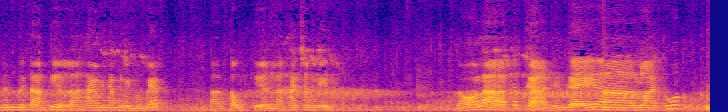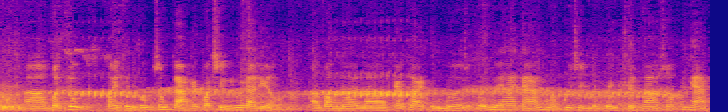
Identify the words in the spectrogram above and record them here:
nhân với giá tiền là 25.000 một mét à, tổng tiền là 200.000 đó là tất cả những cái uh, loại thuốc uh, vật dụng phải sử dụng trong cả cái quá trình nuôi đà điểu. Uh, vòng đời là kéo dài từ 10 cho tới 12 tháng mà quy trình bên mình chuyển giao cho khách hàng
